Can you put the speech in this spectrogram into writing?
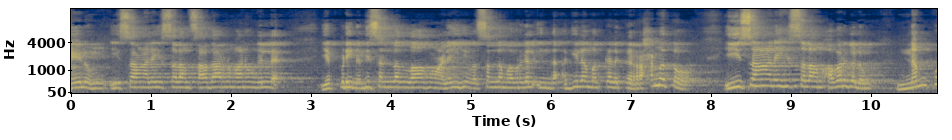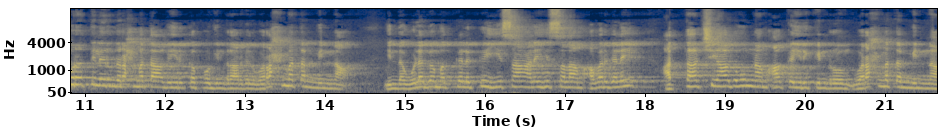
மேலும் ஈசா அலைஹிஸ்ஸலாம் சாதாரணமானவங்க இல்லை. எப்படி நபி சல்லாஹும் அலைஹி வசல்லம் அவர்கள் இந்த அகில மக்களுக்கு ரஹ்மத்தோ ஈசா அலிஹிஸ்லாம் அவர்களும் நம் புறத்தில் இருந்து ரஹமத்தாக இருக்க போகின்றார்கள். வரஹ்மதம் மின்னா இந்த உலக மக்களுக்கு ஈசா அலிஹிஸ்லாம் அவர்களை அத்தாட்சியாகவும் நாம் ஆக்க இருக்கின்றோம். வரஹ்மத்தம் மின்னா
